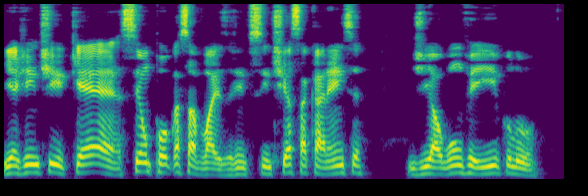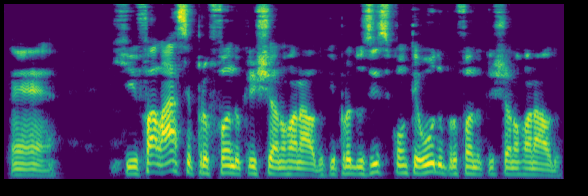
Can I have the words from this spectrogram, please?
e a gente quer ser um pouco essa voz, a gente sentir essa carência de algum veículo é, que falasse para o fã do Cristiano Ronaldo, que produzisse conteúdo para o fã do Cristiano Ronaldo,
